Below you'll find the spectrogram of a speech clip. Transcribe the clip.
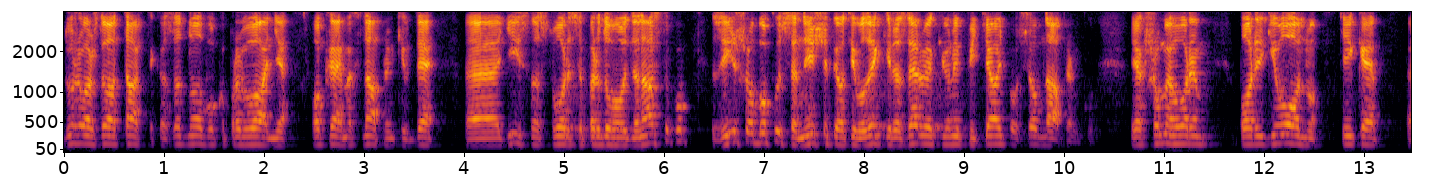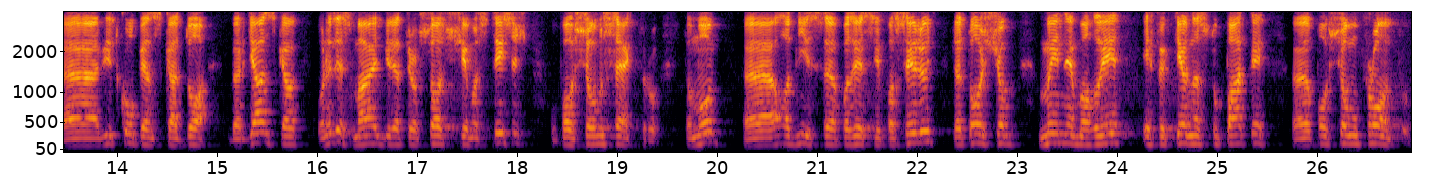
Дуже важлива тактика з одного боку пробивання окремих напрямків, де е, дійсно створюється передумови для наступу. З іншого боку, це нищити оті великі резерви, які вони підтягують по всьому напрямку. Якщо ми говоримо по регіону, тільки е, від Куп'янська до Бердянська, вони десь мають біля 300 з чимось тисяч по всьому сектору. Тому е, одні з позицій посилюють для того, щоб ми не могли ефективно наступати е, по всьому фронту.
